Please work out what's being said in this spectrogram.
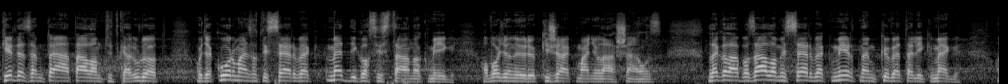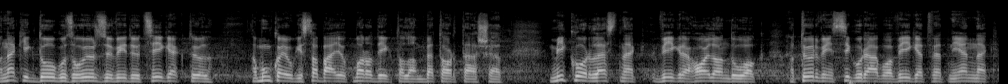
Kérdezem tehát államtitkár urat, hogy a kormányzati szervek meddig asszisztálnak még a vagyonőrök kizsákmányolásához. Legalább az állami szervek miért nem követelik meg a nekik dolgozó őrzővédő cégektől a munkajogi szabályok maradéktalan betartását. Mikor lesznek végre hajlandóak a törvény szigorával véget vetni ennek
